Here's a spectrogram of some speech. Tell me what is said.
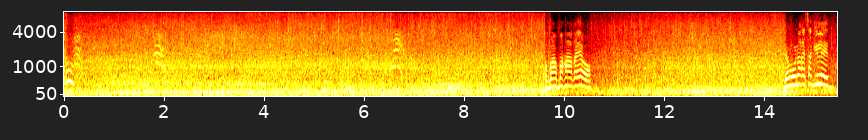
Whew. Mababaha kayo. Diyan muna kayo sa gilid.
